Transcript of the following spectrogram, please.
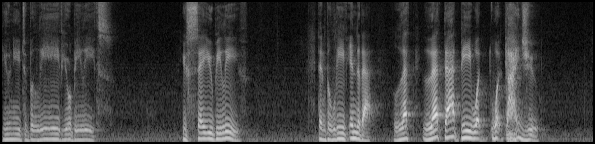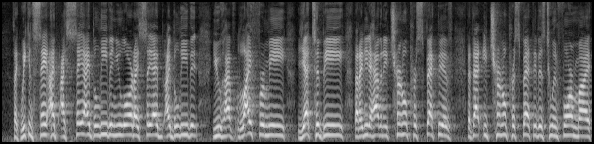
you need to believe your beliefs. You say you believe then believe into that. Let, let that be what, what guides you. It's like we can say, I, I say I believe in you, Lord. I say I, I believe that you have life for me yet to be, that I need to have an eternal perspective, that that eternal perspective is to inform my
